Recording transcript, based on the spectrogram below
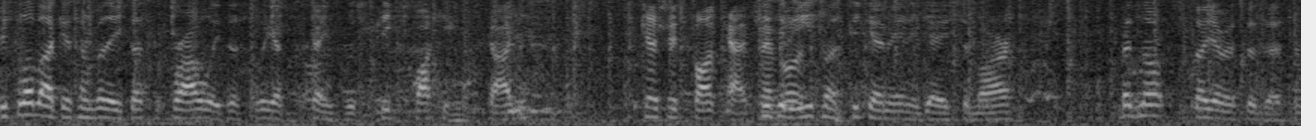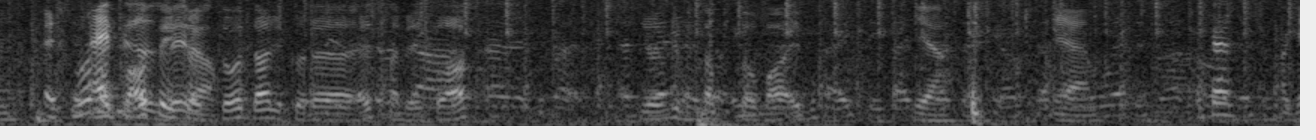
Vislabākais man patīk tas, ka probably tas lietu skaņas būs tik fucking skaļas. Ka šis podkāsts Šis ir īstenībā tikai un vienīgi ASMR. Bet, nu, to jau mēs redzēsim. Es noteikti klausīšos to daļu, kur uh, es nebiju klāt. Jo es gribu saprast savu vibe. Jā. Jā. Ok. Ok,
